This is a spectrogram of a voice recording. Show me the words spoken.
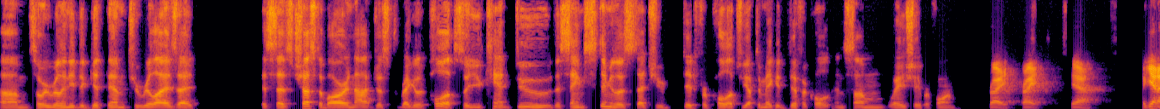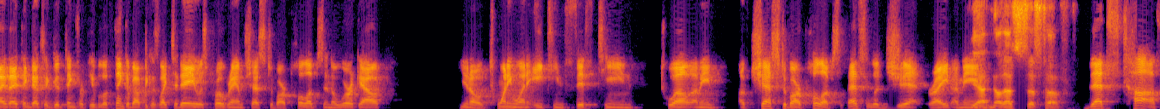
Um, so we really need to get them to realize that it says chest to bar and not just regular pull-ups. So you can't do the same stimulus that you did for pull-ups. You have to make it difficult in some way, shape, or form. Right, right. Yeah. Again, I, I think that's a good thing for people to think about because, like today, it was programmed chest to bar pull ups in the workout, you know, 21, 18, 15, 12. I mean, of chest to bar pull ups, that's legit, right? I mean, Yeah, no, that's that's tough. that's tough,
